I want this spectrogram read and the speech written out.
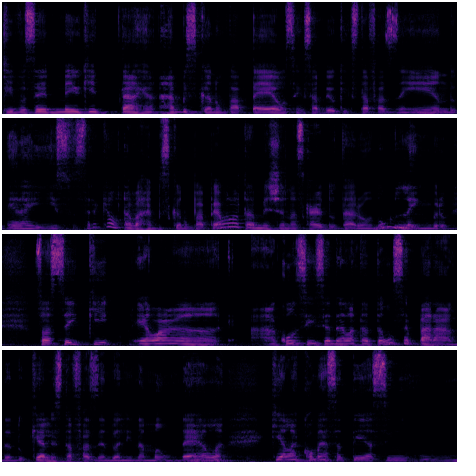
Que você meio que tá rabiscando um papel sem saber o que, que está fazendo. Era isso. Será que ela tava rabiscando um papel ou ela tava mexendo nas cartas do tarô? Não lembro. Só sei que ela. A consciência dela tá tão separada do que ela está fazendo ali na mão dela que ela começa a ter assim um.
